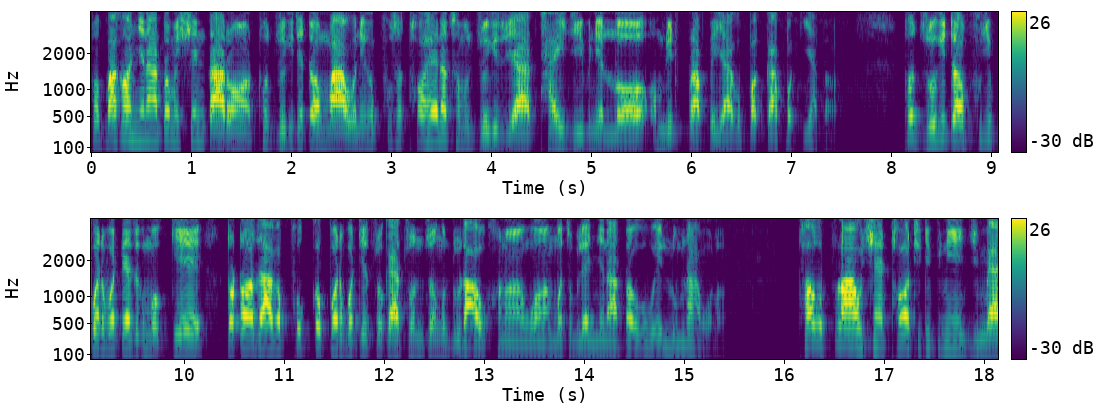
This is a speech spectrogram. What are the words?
ठो बाख न्याना टम सेन्टार ठो जोगिते त वनिगु फुस ठहेन छम जोगी जुया ठाई जीवने ल अमृत प्राप्त यागु पक्का पक्किया त थो जोगी त फुजी पर्वते जग मोके टट जाग फुक्क पर्वते चोका चोनचङ डुडाउ खन व मचबले जना टग वे लुमना वल ठग पुलाउ छे ठ ठिटी पिनि जिम्या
